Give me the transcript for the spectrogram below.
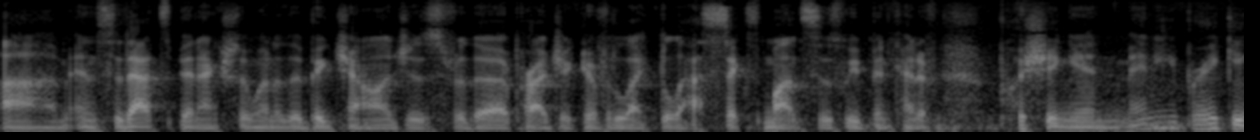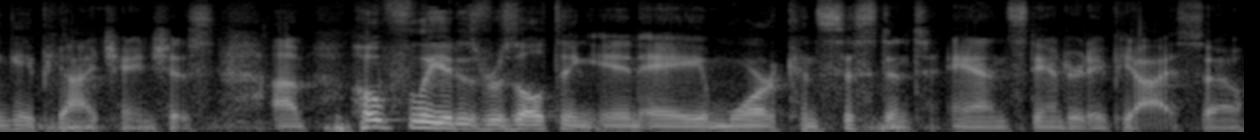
Um, and so that's been actually one of the big challenges for the project over like the last six months is we've been kind of pushing in many breaking API changes. Um, hopefully it is resulting in a more consistent and standard API. So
